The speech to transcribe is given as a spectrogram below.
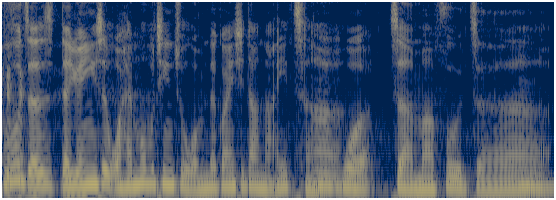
不负责的原因是我还摸不清楚我们的关系到哪一层，呃、我怎么负责？嗯、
